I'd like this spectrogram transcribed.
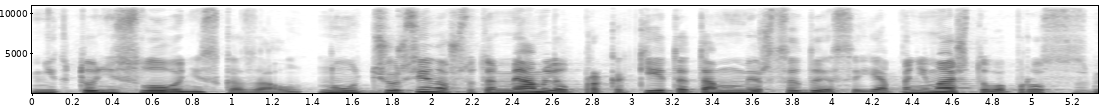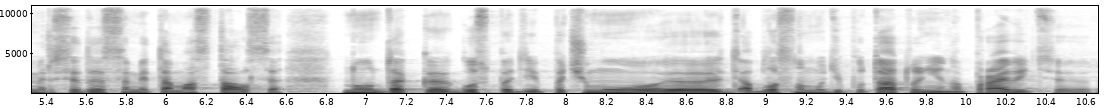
Никто ни слова не сказал. Ну, Чурсинов что-то мямлил про какие-то там Мерседесы. Я понимаю, что вопрос с Мерседесами там остался. Ну, так, э, господи, почему э, областному депутату не направить э,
